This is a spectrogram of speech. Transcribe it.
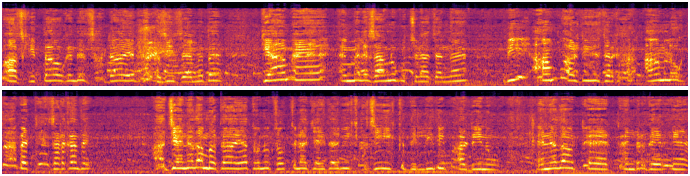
ਪਾਸ ਕੀਤਾ। ਉਹ ਕਹਿੰਦੇ, ਸਾਡਾ ਇਹ ਅਸੀਂ ਸਹਿਮਤ ਹੈ। ਕਿਆ ਮੈਂ ਐਮਐਲਏ ਸਾਹਿਬ ਨੂੰ ਪੁੱਛਣਾ ਚਾਹੁੰਦਾ ਵੀ ਆਮ ਪਾਰਟੀ ਦੀ ਸਰਕਾਰ, ਆਮ ਲੋਕ ਤਾਂ ਬੈਠੇ ਆ ਸੜਕਾਂ ਤੇ। ਅੱਜ ਇਹਨਾਂ ਦਾ ਮਤਾ ਆਇਆ, ਤੁਹਾਨੂੰ ਸੋਚਣਾ ਚਾਹੀਦਾ ਵੀ ਅਸੀਂ ਇੱਕ ਦਿੱਲੀ ਦੀ ਪਾਰਟੀ ਨੂੰ ਇਹਨਾਂ ਦਾ ਟੈ- ਟੈਂਡਰ ਦੇ ਰਹੇ ਆ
